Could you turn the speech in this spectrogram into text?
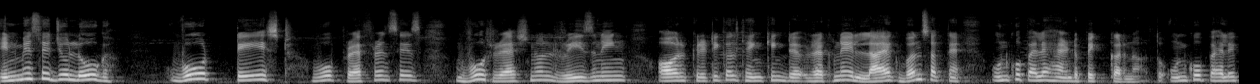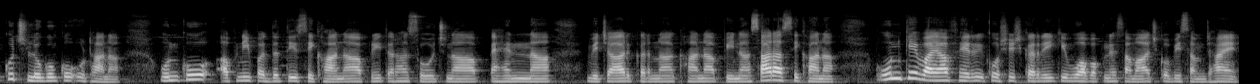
इनमें से जो लोग, वो टेस्ट वो प्रेफरेंसेस वो रैशनल रीजनिंग और क्रिटिकल थिंकिंग रखने लायक बन सकते हैं। उनको पहले हैंड पिक करना तो उनको पहले कुछ लोगों को उठाना, उनको अपनी पद्धति सिखाना, अपनी तरह सोचना, पहनना, विचार करना, खाना, पीना, सारा सिखाना। उनके वाया फिर कोशिश कर रही कि वो आप अपने समाज को भी समझाएँ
